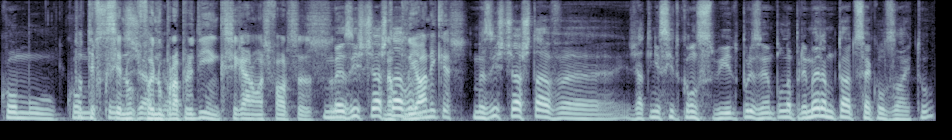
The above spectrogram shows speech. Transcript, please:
como, como então, teve que ser no, foi no próprio dia em que chegaram as forças mas isto já napoleónicas? Estava, mas isto já estava, já tinha sido concebido, por exemplo, na primeira metade do século XVIII,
